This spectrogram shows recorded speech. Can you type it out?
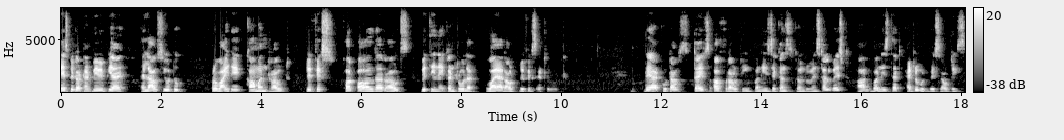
ASP.NET API allows you to provide a common route prefix for all the routes within a controller via route prefix attribute. There are two types of routing. One is the conventional based and one is that attribute based routings.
